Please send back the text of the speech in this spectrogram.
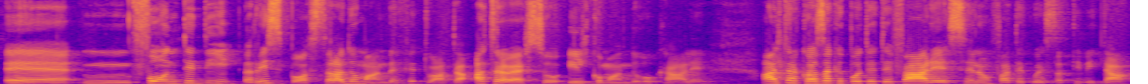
eh, fonte di risposta alla domanda effettuata attraverso il comando vocale. Altra cosa che potete fare se non fate questa attività,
